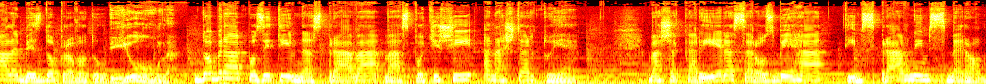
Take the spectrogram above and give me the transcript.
ale bez doprovodu. Jún. Dobrá pozitívna správa vás poteší a naštartuje. Vaša kariéra sa rozbieha tým správnym smerom.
